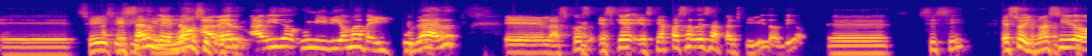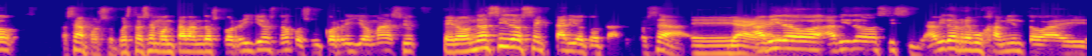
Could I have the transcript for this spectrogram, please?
Eh, sí, a pesar de no haber habido un idioma vehicular, eh, las cosas. Es que, es que ha pasado desapercibido, tío. sí, sí. Eso, y no ha sido o sea, por supuesto se montaban dos corrillos, ¿no? Pues un corrillo más, pero no ha sido sectario total. O sea, eh, ha, habido, ha habido, sí, sí, ha habido rebujamiento ahí.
